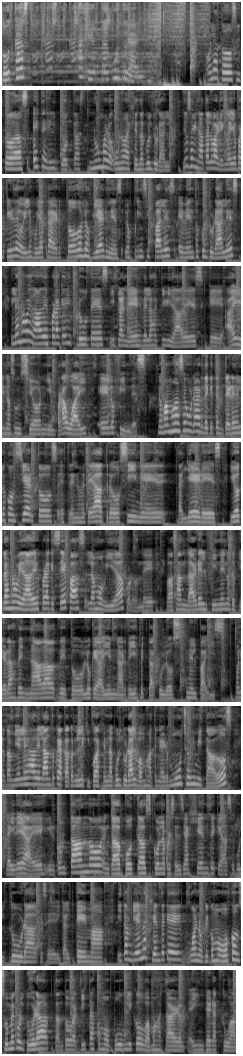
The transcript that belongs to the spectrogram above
Podcast Agenda Cultural. Hola a todos y todas, este es el podcast número uno de Agenda Cultural. Yo soy Nata Alvarenga y a partir de hoy les voy a traer todos los viernes los principales eventos culturales y las novedades para que disfrutes y planees de las actividades que hay en Asunción y en Paraguay eh, los findes. Nos vamos a asegurar de que te enteres de los conciertos, estrenos de teatro, cine, talleres y otras novedades para que sepas la movida por donde vas a andar el fin de no te pierdas de nada de todo lo que hay en arte y espectáculos en el país. Bueno, también les adelanto que acá con el equipo de Agenda Cultural vamos a tener muchos invitados. La idea es ir contando en cada podcast con la presencia de gente que hace cultura, que se dedica al tema y también la gente que, bueno, que como vos consume cultura, tanto artistas como público, vamos a estar interactuando.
